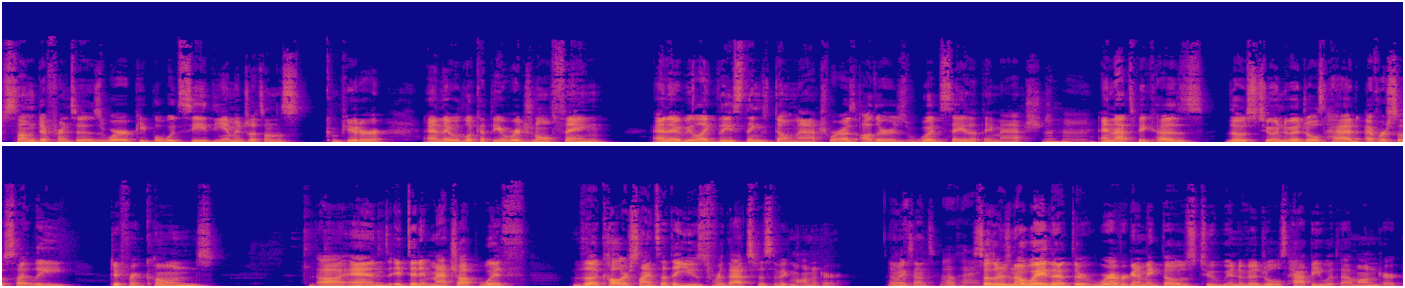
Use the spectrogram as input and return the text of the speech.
some differences where people would see the image that's on this computer and they would look at the original thing and they'd be like, these things don't match, whereas others would say that they matched. Mm-hmm. And that's because those two individuals had ever so slightly different cones, uh, and it didn't match up with the color science that they used for that specific monitor. That makes sense? Okay. So there's no way that we're ever going to make those two individuals happy with that monitor.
